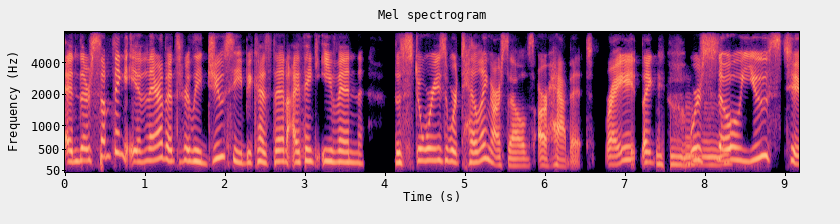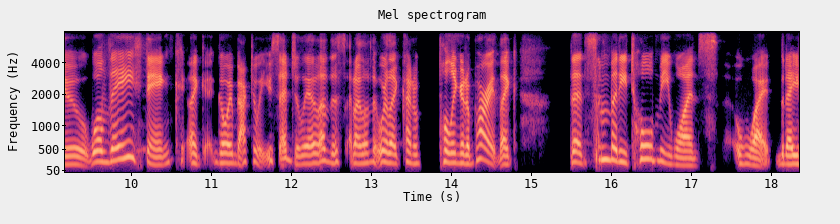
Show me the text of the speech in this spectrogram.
and there's something in there that's really juicy because then I think even the stories we're telling ourselves are habit, right? Like mm-hmm. we're so used to, well, they think, like going back to what you said, Julie, I love this. And I love that we're like kind of pulling it apart. Like that somebody told me once what that I,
